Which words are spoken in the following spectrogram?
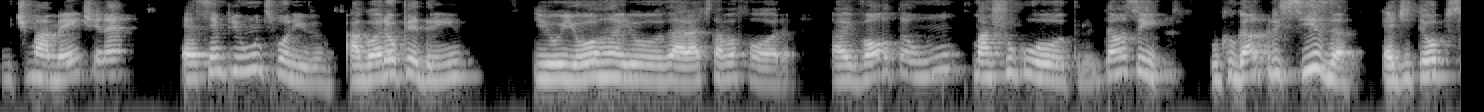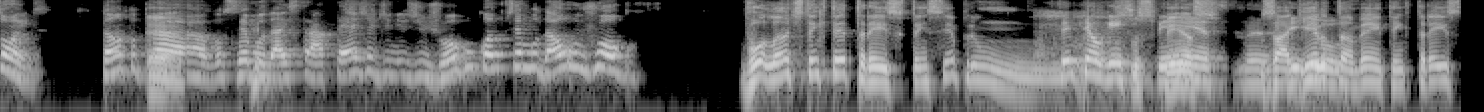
ultimamente, né, é sempre um disponível. Agora é o Pedrinho e o Johan e o Zarate estavam fora. Aí volta um, machuca o outro. Então, assim, o que o Galo precisa é de ter opções. Tanto para você mudar a estratégia de início de jogo, quanto para você mudar o jogo. Volante tem que ter três, tem sempre um. Sempre tem alguém suspenso. suspenso né? Zagueiro e, também, tem que três,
